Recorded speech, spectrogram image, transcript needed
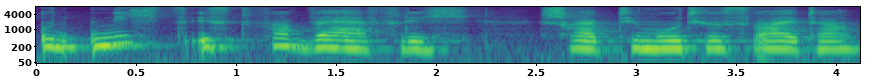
und nichts ist verwerflich, schreibt Timotheus weiter.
